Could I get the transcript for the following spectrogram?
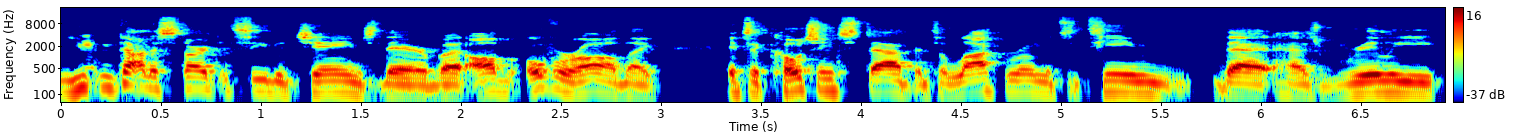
you can kind of start to see the change there. But all, overall, like it's a coaching staff, it's a locker room, it's a team that has really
